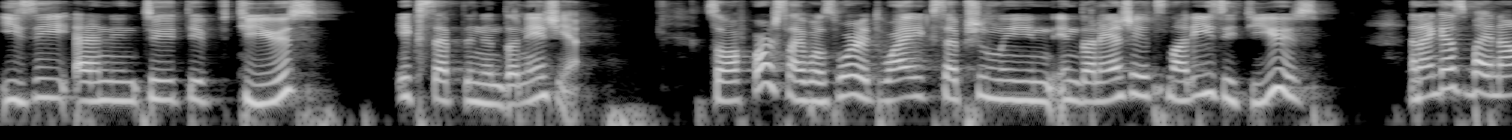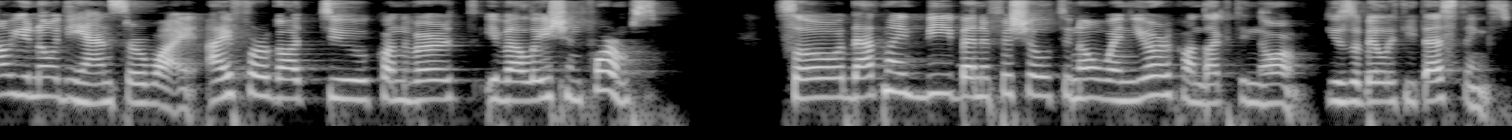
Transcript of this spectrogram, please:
easy and intuitive to use, except in Indonesia. So of course I was worried why exceptionally in Indonesia it's not easy to use. And I guess by now you know the answer why. I forgot to convert evaluation forms. So that might be beneficial to know when you're conducting your usability testings.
